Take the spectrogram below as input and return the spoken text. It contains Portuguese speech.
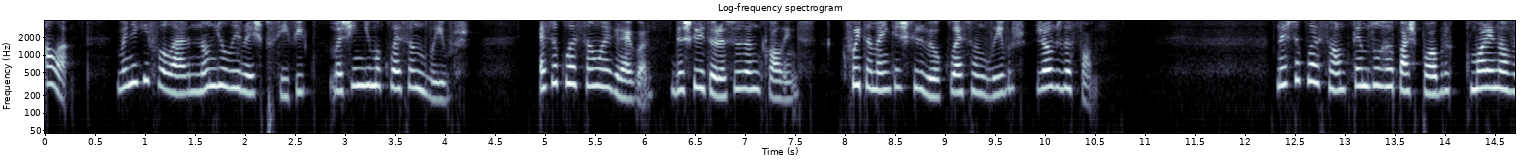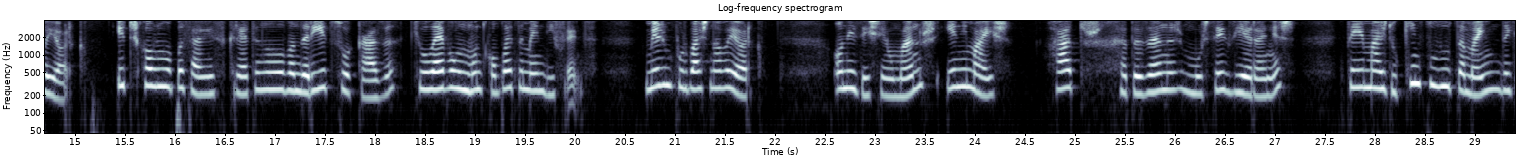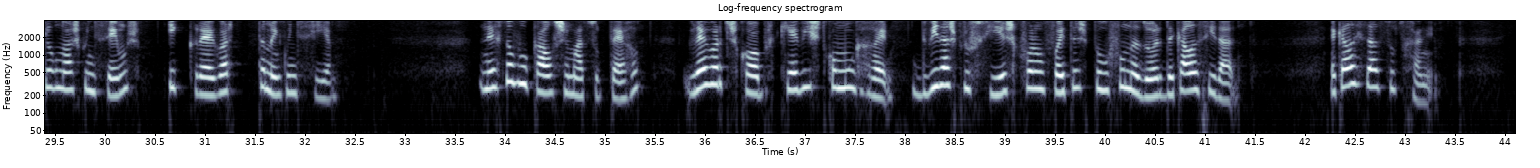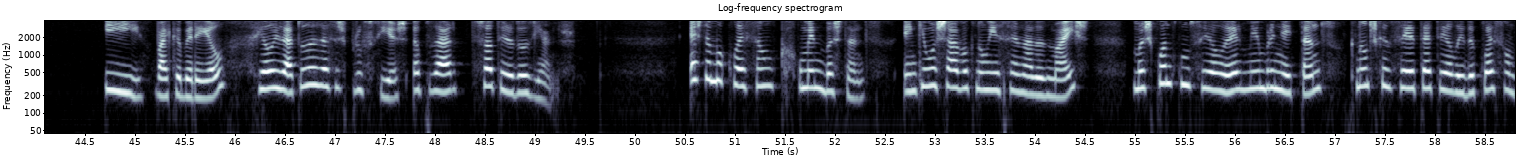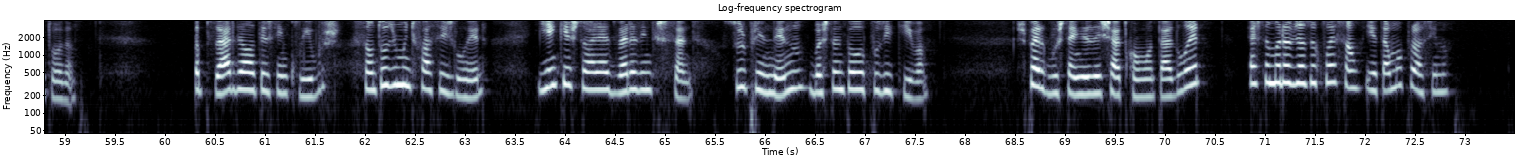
Olá, venho aqui falar não de um livro em específico, mas sim de uma coleção de livros. Essa coleção é Gregor, da escritora Susan Collins, que foi também quem escreveu a coleção de livros Jogos da Fome. Nesta coleção temos um rapaz pobre que mora em Nova York e descobre uma passagem secreta na lavandaria de sua casa que o leva a um mundo completamente diferente, mesmo por baixo de Nova York, onde existem humanos e animais, ratos, ratazanas, morcegos e aranhas, que têm mais do quíntuplo do tamanho daquilo que nós conhecemos e que Gregor também conhecia. Nesse novo local chamado Subterra, Gregor descobre que é visto como um guerreiro, devido às profecias que foram feitas pelo fundador daquela cidade, aquela cidade subterrânea. E vai caber a ele realizar todas essas profecias, apesar de só ter 12 anos. Esta é uma coleção que recomendo bastante, em que eu achava que não ia ser nada demais, mas quando comecei a ler me embrenhei tanto que não descansei até ter lido a coleção toda. Apesar dela ter cinco livros, são todos muito fáceis de ler e em que a história é de veras interessante, surpreendendo-me bastante pela positiva. Espero que vos tenha deixado com vontade de ler esta maravilhosa coleção e até uma próxima!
